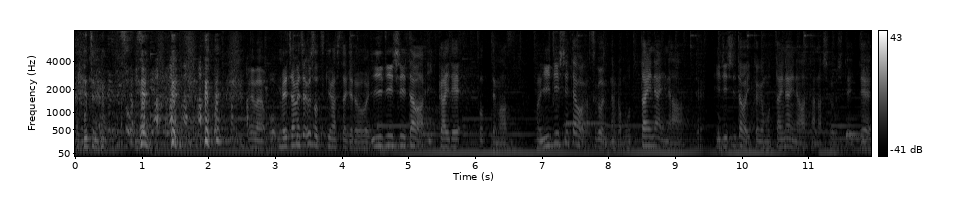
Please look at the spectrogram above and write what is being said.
めちゃめちゃ嘘つきましたけど EDC タワー1階で撮ってます。EDC タワーがすごいなんかもったいないなって EDC タワー1階がもったいないなって話をしていて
